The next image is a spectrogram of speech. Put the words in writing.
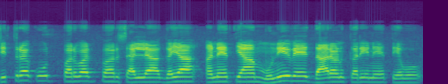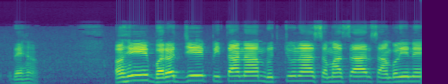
ચિત્રકૂટ પર્વત પર ચાલ્યા ગયા અને ત્યાં મુનિવેશ ધારણ કરીને તેઓ રહ્યા. અહીં ભરતજી પિતાના મૃત્યુના સમાચાર સાંભળીને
